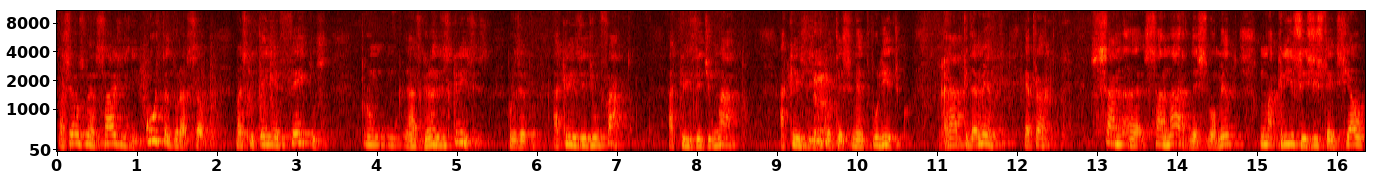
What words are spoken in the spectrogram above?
Nós temos mensagens de curta duração, mas que têm efeitos nas grandes crises. Por exemplo, a crise de um fato a crise de um ato, a crise de um acontecimento político, rapidamente. É para sanar, nesse momento, uma crise existencial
